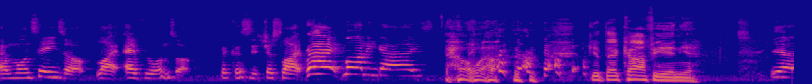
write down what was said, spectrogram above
and once he's up, like everyone's up because it's just like right, morning guys. oh well, get that coffee in you Yeah,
